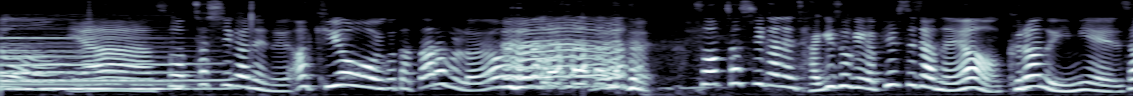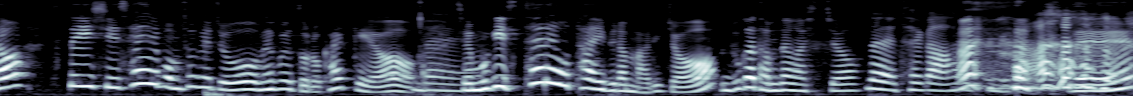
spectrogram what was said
야, 수업 첫 시간에는, 아, 귀여워. 이거 다 따라 불러요? 수업 첫 시간엔 자기소개가 필수잖아요. 그런 의미에서 스테이시 새 앨범 소개 좀 해보도록 할게요. 네. 제목이 stereotype이란 말이죠. 누가 담당하시죠? 네, 제가 하겠습니다. 네.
